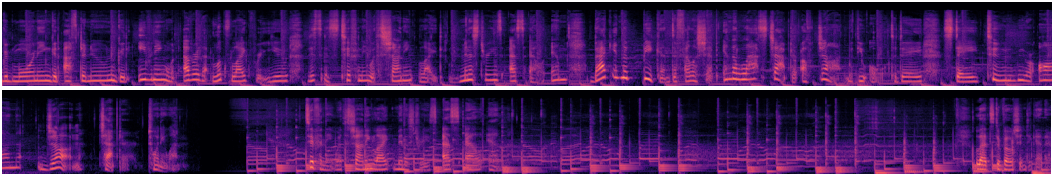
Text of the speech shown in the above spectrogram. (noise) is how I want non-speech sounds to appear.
good morning, good afternoon, good evening, whatever that looks like for you. This is Tiffany with Shining Light Ministries SLM, back in the beacon to fellowship in the last chapter of John with you all. Today, stay tuned. We are on John chapter 21. Tiffany with Shining Light Ministries SLM. Let's devotion together.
